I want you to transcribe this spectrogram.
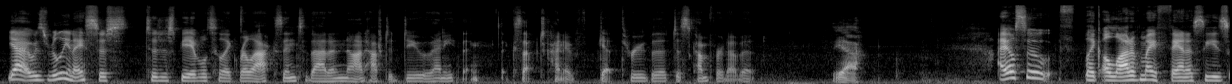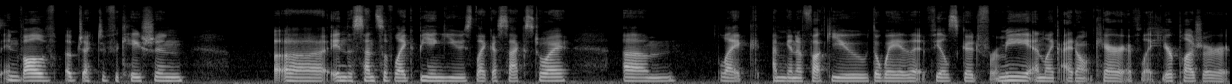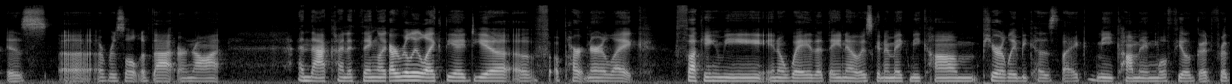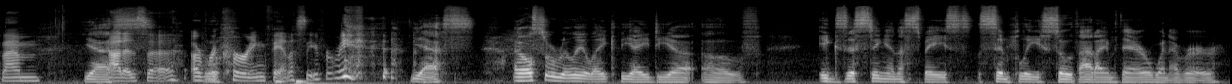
yeah, it was really nice just to just be able to like relax into that and not have to do anything except kind of get through the discomfort of it. Yeah. I also like a lot of my fantasies involve objectification uh, in the sense of like being used like a sex toy. Um, like I'm gonna fuck you the way that feels good for me, and like I don't care if like your pleasure is uh, a result of that or not, and that kind of thing. Like I really like the idea of a partner like fucking me in a way that they know is gonna make me come purely because like me coming will feel good for them Yes. That is a, a recurring fantasy for me. yes. I also really like the idea of existing in a space simply so that I'm there whenever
